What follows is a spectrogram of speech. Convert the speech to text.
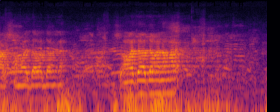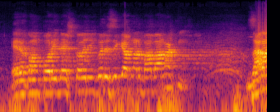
আর সময় দেওয়া যাবে না। সময় দেওয়া যাবে না মানে? এরকম পরিবেশ তৈরি করেছে কি আপনার বাবা নাকি? যারা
